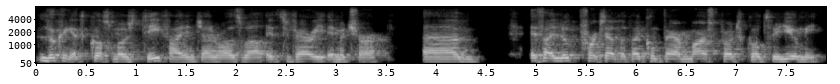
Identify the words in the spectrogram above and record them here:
looking at Cosmos DeFi in general as well, it's very immature. Um, if I look, for example, if I compare Mars Protocol to Umee,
